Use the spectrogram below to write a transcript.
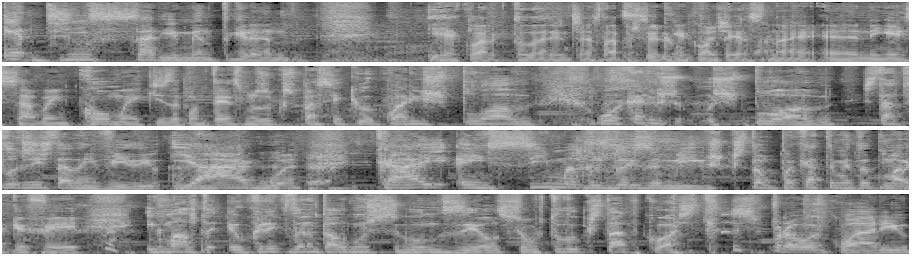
É desnecessariamente grande. E é claro que toda a gente já está a perceber o que acontece, não é? Ah, ninguém sabe bem como é que isso acontece, mas o que se passa é que o aquário explode. O aquário explode, está tudo registado em vídeo e a água cai em cima dos dois amigos que estão pacatamente a tomar café. E malta, eu creio que durante alguns segundos eles, sobretudo o que está de costas para o aquário,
